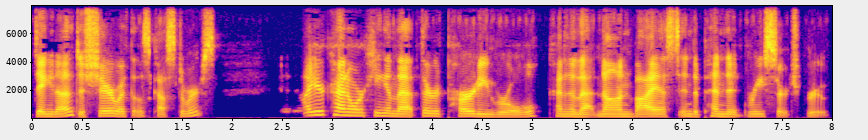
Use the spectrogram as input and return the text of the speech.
data to share with those customers. Now you're kind of working in that third party role, kind of that non biased independent research group.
